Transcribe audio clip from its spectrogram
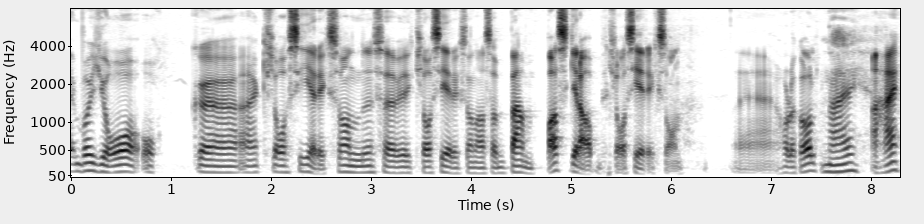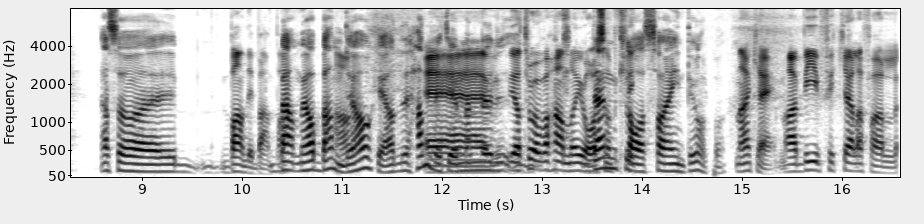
Eh, var jag och Claes Eriksson, nu säger vi Claes Eriksson, alltså Bampas grabb Claes Eriksson. Har du koll? Nej. Nej. Alltså Bandy-Bampa? Bam, ja, bandy, ja. ja okej. Okay. Han vet jag, men jag tror det var han och jag Den Claes fick... har jag inte koll på. Okej, okay. ja, vi fick i alla fall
